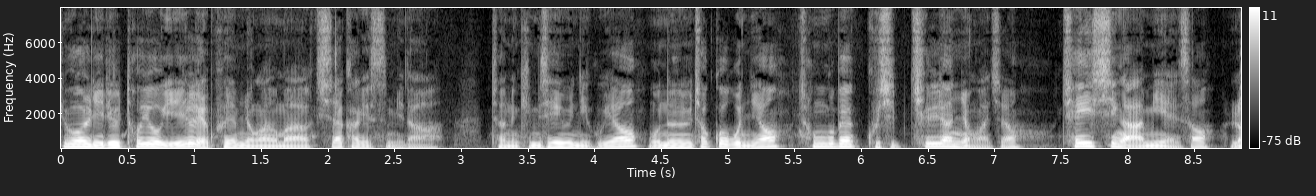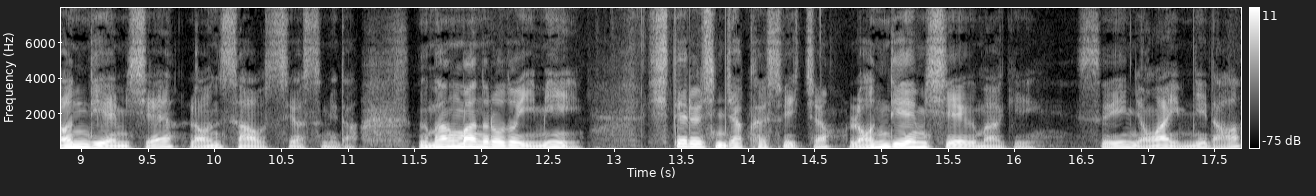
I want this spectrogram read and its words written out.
10월 1일 토요일 FM 영화 음악 시작하겠습니다. 저는 김세윤이고요. 오늘 첫 곡은요. 1997년 영화죠. 체이싱 아미에서 Run DMC의 런스 하우스였습니다. 음악만으로도 이미 시대를 짐작할 수 있죠. 런 DMC의 음악이 쓰인 영화입니다.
